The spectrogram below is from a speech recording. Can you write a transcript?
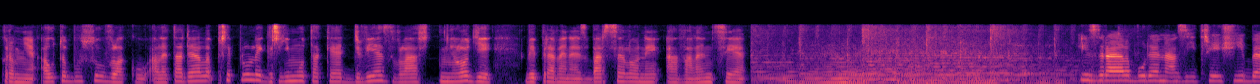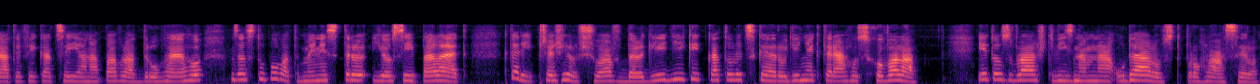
Kromě autobusů, vlaků a letadel připluli k Římu také dvě zvláštní lodi, vypravené z Barcelony a Valencie. Izrael bude na zítřejší beatifikaci Jana Pavla II. zastupovat ministr Josi Pelet, který přežil Shoah v Belgii díky katolické rodině, která ho schovala. Je to zvlášť významná událost, prohlásil.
